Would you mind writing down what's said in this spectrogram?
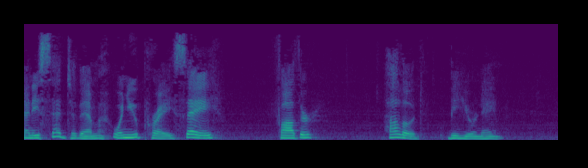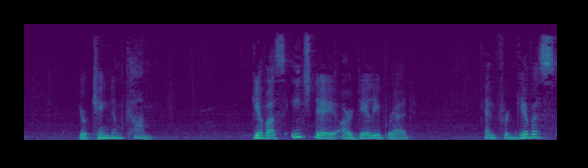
And he said to them, When you pray, say, Father, hallowed be your name. Your kingdom come. Give us each day our daily bread, and forgive us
